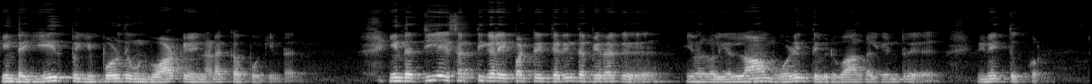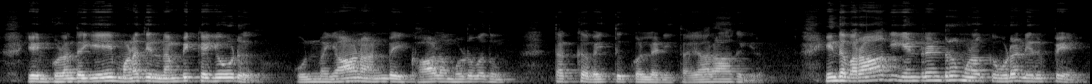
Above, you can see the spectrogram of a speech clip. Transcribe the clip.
இந்த ஈர்ப்பு இப்பொழுது உன் வாழ்க்கையில் நடக்கப் போகின்றது. இந்த தீய சக்திகளை பற்றி தெரிந்த பிறகு இவர்கள் எல்லாம் ஒழித்து விடுவார்கள் என்று நினைத்துக்கொள். என் குழந்தையே மனதில் நம்பிக்கையோடு உண்மையான அன்பை காலம் முழுவதும் தக்க வைத்துக்கொள்ள நீ தயாராக இரு. இந்த வராகி என்றென்றும் உனக்கு உடன் இருப்பேன்.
